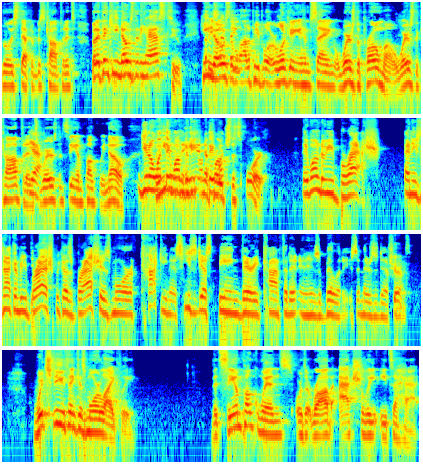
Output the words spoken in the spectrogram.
really stepped up his confidence. But I think he knows that he has to. He knows that a lot of people are looking at him saying, "Where's the promo? Where's the confidence? Yeah. Where's the CM Punk we know?" You know But what? They want him to be. didn't approach want, the sport. they want him to be brash, and he's not going to be brash because brash is more cockiness. He's just being very confident in his abilities, and there's a difference. Which do you think is more likely? That CM Punk wins or that Rob actually eats a hat?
